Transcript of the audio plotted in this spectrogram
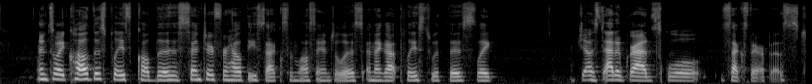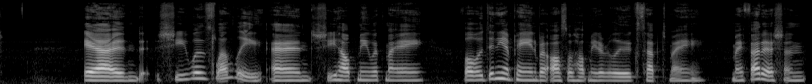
and so I called this place called the Center for Healthy Sex in Los Angeles, and I got placed with this like just out of grad school sex therapist. And she was lovely, and she helped me with my vulvodynia pain, but also helped me to really accept my my fetish. And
